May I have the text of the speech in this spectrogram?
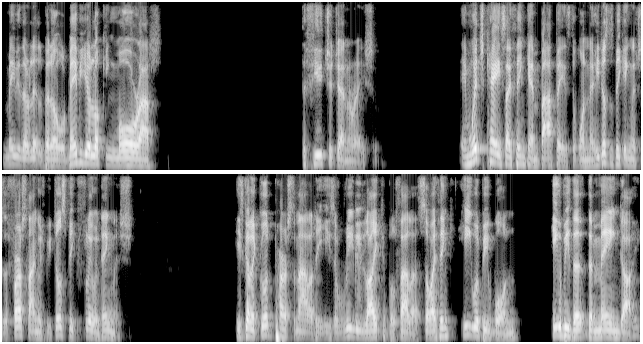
maybe they're a little bit old. Maybe you're looking more at the future generation. In which case, I think Mbappe is the one. Now, he doesn't speak English as a first language, but he does speak fluent English. He's got a good personality. He's a really likable fella. So I think he would be one. He would be the, the main guy.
